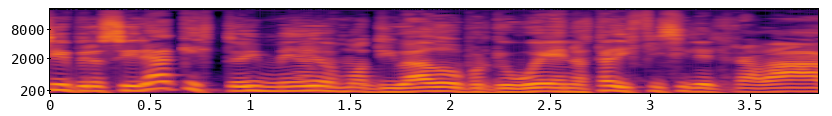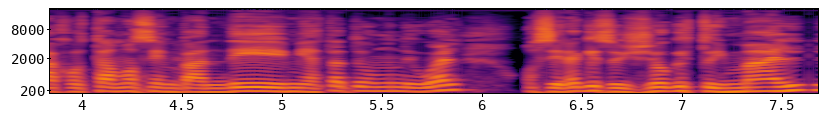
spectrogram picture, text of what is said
Che, pero ¿será que estoy medio desmotivado porque, bueno, está difícil el trabajo, estamos en pandemia, está todo el mundo igual? ¿O será que soy yo que estoy mal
